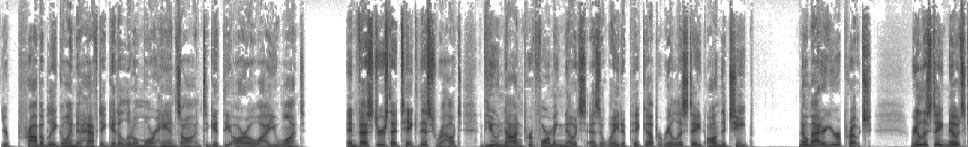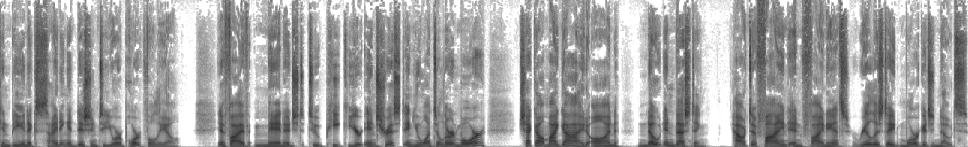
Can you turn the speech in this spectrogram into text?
you're probably going to have to get a little more hands on to get the ROI you want. Investors that take this route view non performing notes as a way to pick up real estate on the cheap. No matter your approach, real estate notes can be an exciting addition to your portfolio. If I've managed to pique your interest and you want to learn more, check out my guide on Note Investing How to Find and Finance Real Estate Mortgage Notes.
